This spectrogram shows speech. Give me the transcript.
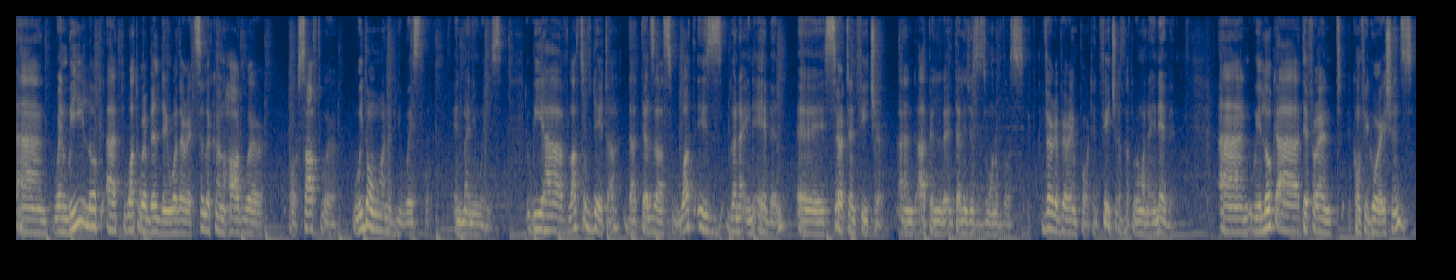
And when we look at what we're building, whether it's silicon hardware or software, we don't want to be wasteful in many ways. We have lots of data that tells us what is going to enable a certain feature. And Apple Intelligence is one of those very, very important features that we want to enable. And we look at different configurations,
